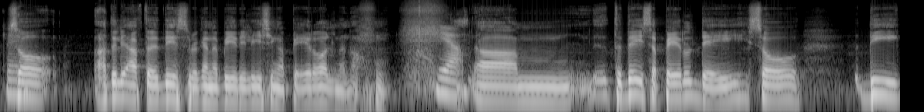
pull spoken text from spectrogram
Okay. So, actually after this, we're gonna be releasing a payroll. No, no? yeah. um, today is a payroll day, so the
